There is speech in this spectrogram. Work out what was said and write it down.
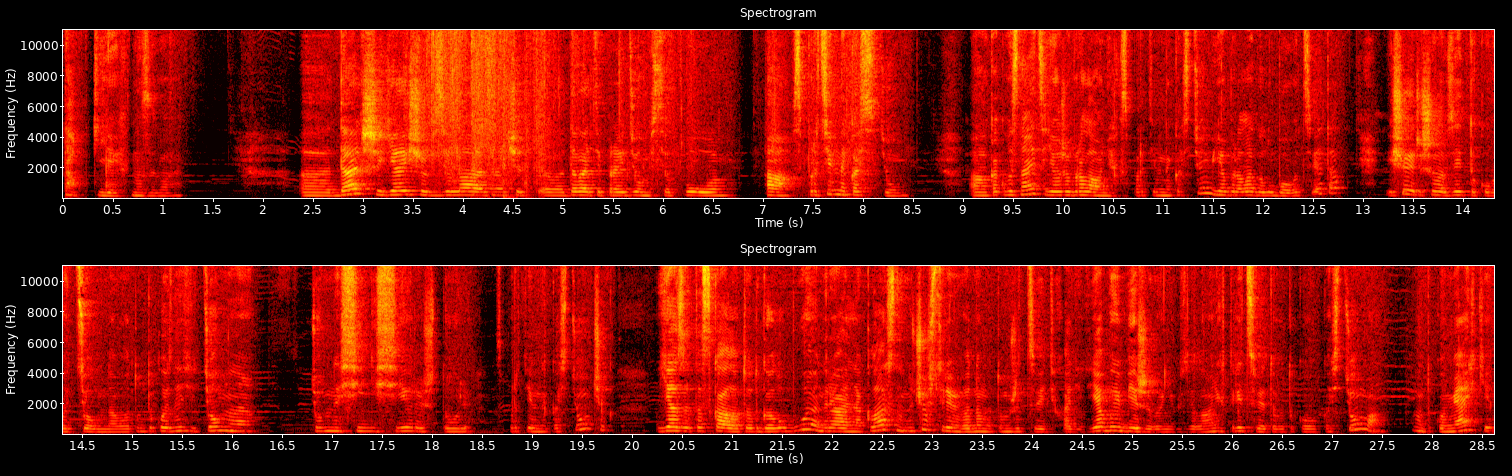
Тапки я их называю. Э, Дальше я еще взяла, значит, э, давайте пройдемся по... А, спортивный костюм. А, Как вы знаете, я уже брала у них спортивный костюм, я брала голубого цвета. Еще я решила взять такого темного. Вот он такой, знаете, темно, темно-синий-серый, что ли, спортивный костюмчик. Я затаскала тот голубой, он реально классный. Ну что все время в одном и том же цвете ходить? Я бы и бежевый у них взяла. У них три цвета вот такого костюма. Ну, такой мягкий.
